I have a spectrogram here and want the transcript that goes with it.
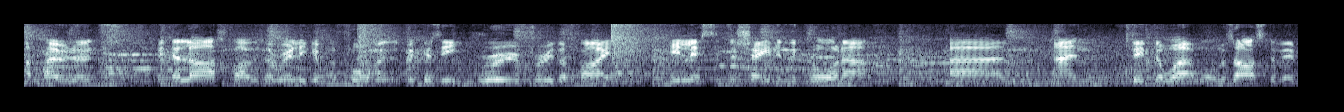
opponents. I think the last fight was a really good performance because he grew through the fight. He listened to Shane in the corner. Um, and did the work what was asked of him.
